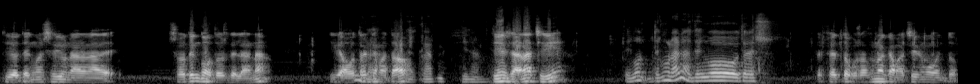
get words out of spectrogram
Tío, tengo en serio una lana de... Solo tengo dos de lana. ¿Y la otra que he matado? Carne. ¿Tienes lana, Chiri? Tengo, tengo lana, tengo tres. Perfecto, pues haz una cama, Chiri, un momento.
